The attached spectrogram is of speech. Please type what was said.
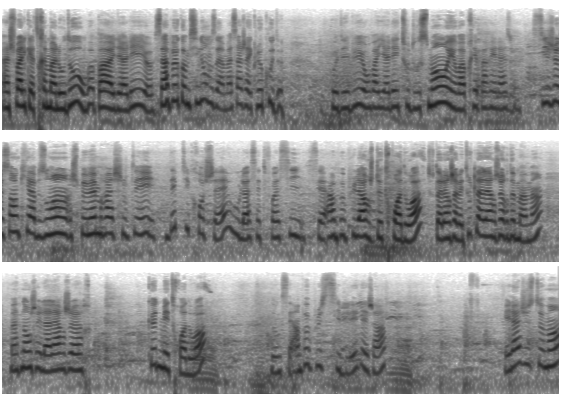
Un cheval qui a très mal au dos, on va pas y aller. Euh, c'est un peu comme si nous on faisait un massage avec le coude. Au début, on va y aller tout doucement et on va préparer la zone. Si je sens qu'il y a besoin, je peux même rajouter des petits crochets, où là, cette fois-ci, c'est un peu plus large de trois doigts. Tout à l'heure, j'avais toute la largeur de ma main. Maintenant, j'ai la largeur que de mes trois doigts. Donc, c'est un peu plus ciblé déjà. Et là, justement,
